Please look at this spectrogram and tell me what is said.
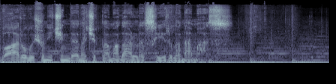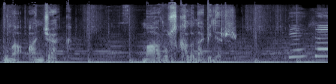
Varoluşun içinden açıklamalarla sıyrılanamaz. Buna ancak maruz kalınabilir. İçine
